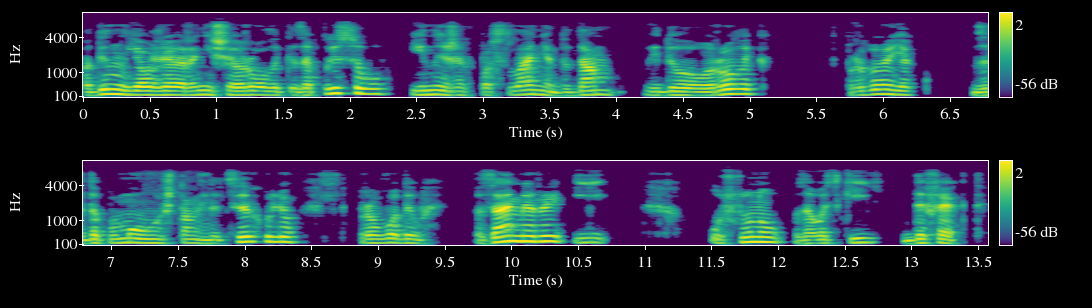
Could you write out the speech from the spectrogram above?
Один я вже раніше ролик записував і ниже в посилання додам відеоролик про те, як за допомогою штангель-циркулю проводив заміри і усунув заводський дефект.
